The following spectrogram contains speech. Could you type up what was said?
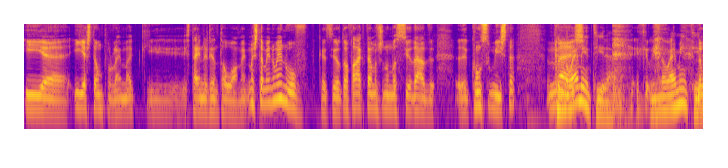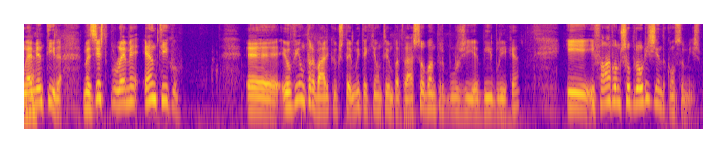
E, uh, e, este é um problema que está inerente ao homem, mas também não é novo. Quer dizer, eu estou a falar que estamos numa sociedade uh, consumista. Mas... Que não é mentira. não é mentira. Não é mentira. Mas este problema é, é antigo. Uh, eu vi um trabalho que eu gostei muito aqui há um tempo atrás sobre a antropologia bíblica e, e falávamos sobre a origem do consumismo.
